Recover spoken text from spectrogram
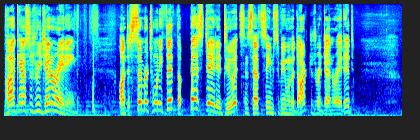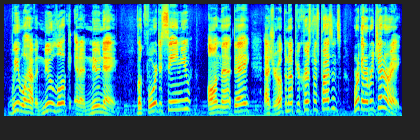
podcast is regenerating. On December 25th, the best day to do it, since that seems to be when the doctors regenerated, we will have a new look and a new name. Look forward to seeing you on that day. As you're opening up your Christmas presents, we're going to regenerate.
